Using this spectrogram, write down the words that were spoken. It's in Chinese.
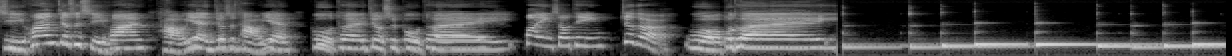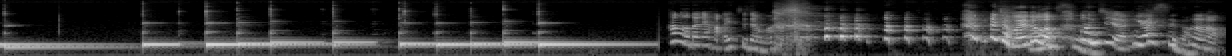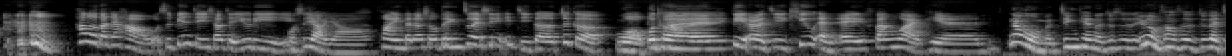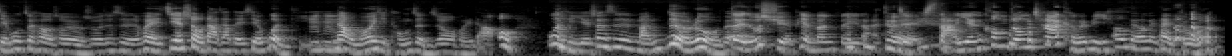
喜欢就是喜欢，讨厌就是讨厌，不推就是不推。欢迎收听这个我不推。Hello，大家好，哎，是这样吗？太久没录了，忘记了，应该是吧。那好。Hello，大家好，我是编辑小姐 Yuli，我是瑶瑶，欢迎大家收听最新一集的这个我不推第二季 Q&A 番外篇。那我们今天呢，就是因为我们上次就在节目最后的时候有说，就是会接受大家的一些问题，嗯、那我们会一起同整之后回答。哦，问题也算是蛮热络的，对，如雪片般飞来，对，撒盐空中差可米。OK OK，太多了。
